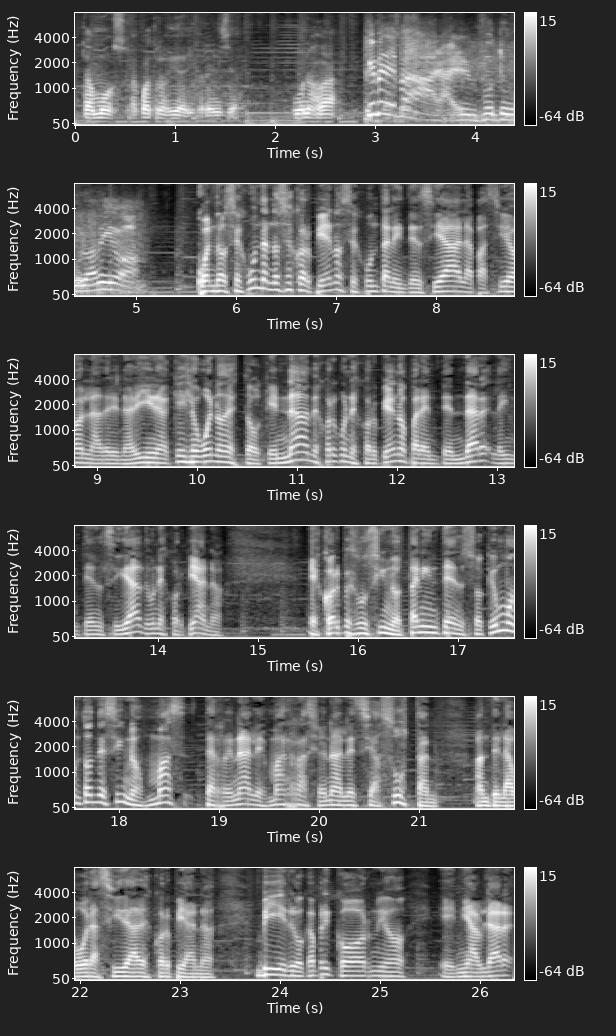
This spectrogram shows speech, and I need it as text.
Estamos a cuatro días de diferencia. ¿Cómo nos va? ¿Qué me depara el futuro, amigo? Cuando se juntan dos escorpianos, se junta la intensidad, la pasión, la adrenalina. ¿Qué es lo bueno de esto? Que nada mejor que un escorpiano para entender la intensidad de una escorpiana. Escorpio es un signo tan intenso que un montón de signos más terrenales, más racionales, se asustan ante la voracidad escorpiana. Virgo, Capricornio, eh, ni hablar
